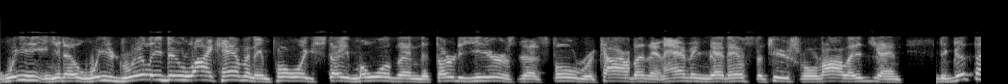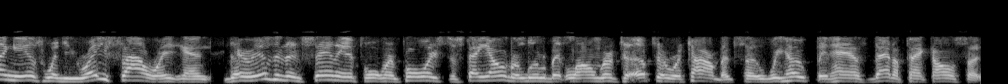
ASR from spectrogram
We, you know, we really do like having employees stay more than the 30 years that's full retirement and having that institutional knowledge and the good thing is when you raise salary and there is an incentive for employees to stay on a little bit longer to up their retirement. So we hope it has that effect also.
